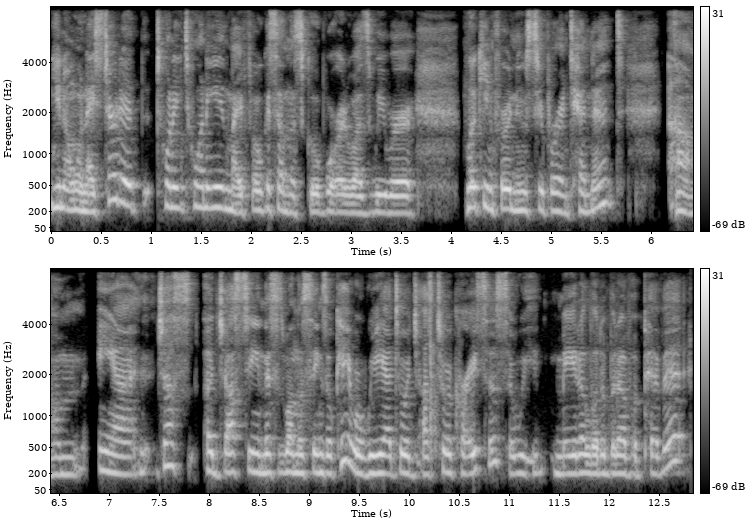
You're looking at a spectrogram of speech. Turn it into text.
you know, when I started 2020, my focus on the school board was we were looking for a new superintendent um, and just adjusting. This is one of those things, okay, where we had to adjust to a crisis. So we made a little bit of a pivot.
